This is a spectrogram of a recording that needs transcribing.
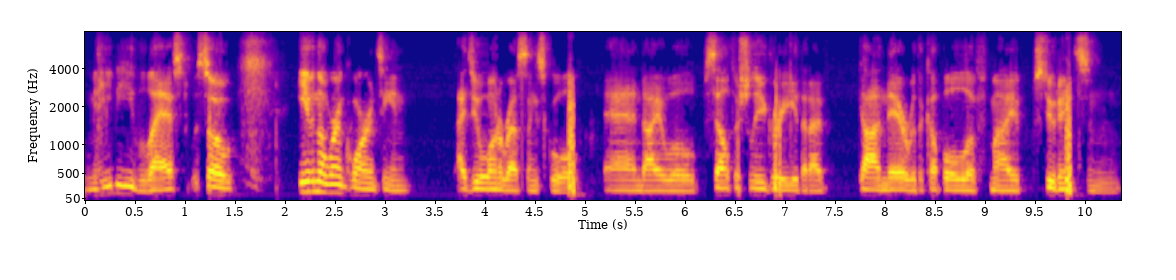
maybe last. So, even though we're in quarantine, I do own a wrestling school, and I will selfishly agree that I've gone there with a couple of my students and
